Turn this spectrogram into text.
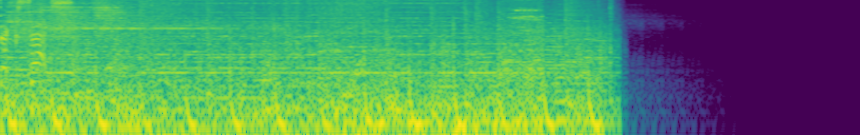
Success!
